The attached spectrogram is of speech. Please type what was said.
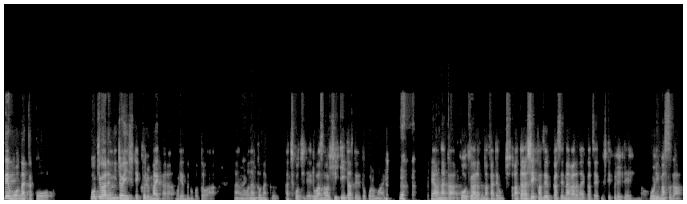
でもなんかこう、公共あるにジョインしてくる前から森谷君のことは、うん、あの、はい、なんとなくあちこちで噂を聞いていたというところもあり、いや、なんか、公共あるの中でもちょっと新しい風を吹かせながら大活躍してくれておりますが、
